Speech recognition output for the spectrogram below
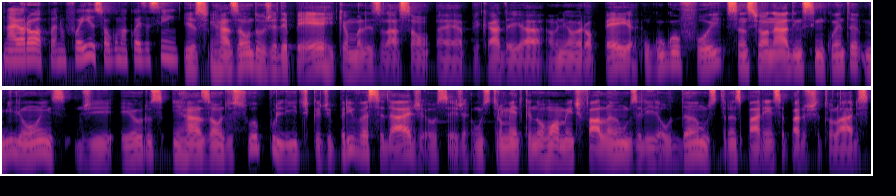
na Europa, não foi isso? Alguma coisa assim? Isso. Em razão do GDPR, que é uma legislação é, aplicada aí à União Europeia, o Google foi sancionado em 50 milhões de euros em razão de sua política de privacidade, ou seja, seja, um instrumento que normalmente falamos ali ou damos transparência para os titulares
